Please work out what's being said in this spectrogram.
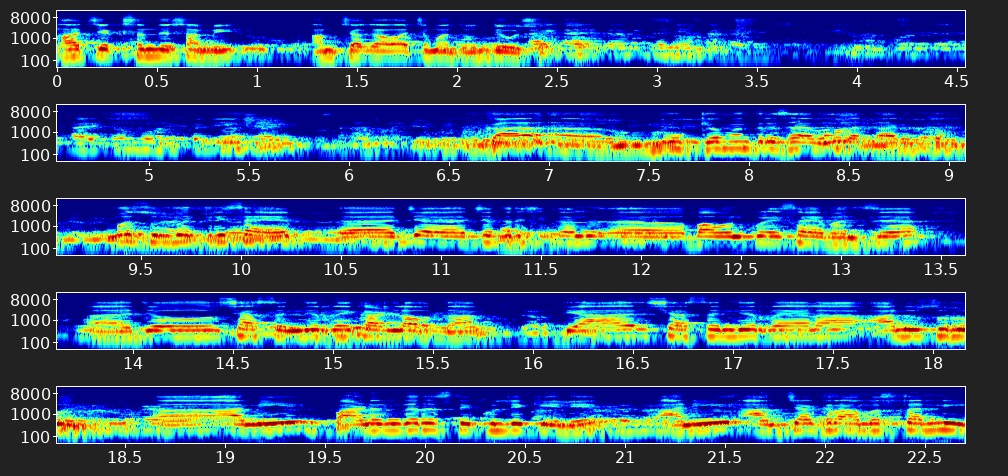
हाच एक संदेश आम्ही आमच्या गावाच्या माध्यमातून देऊ शकतो. का मुख्यमंत्री साहेबांचा कार्यक्रम? महसूल मंत्री साहेब चंद्रशेखर बावनकुळे साहेबांचा जो शासन निर्णय काढला होता त्या शासन निर्णयाला अनुसरून आम्ही पाणंद रस्ते खुले केले आणि आमच्या ग्रामस्थांनी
